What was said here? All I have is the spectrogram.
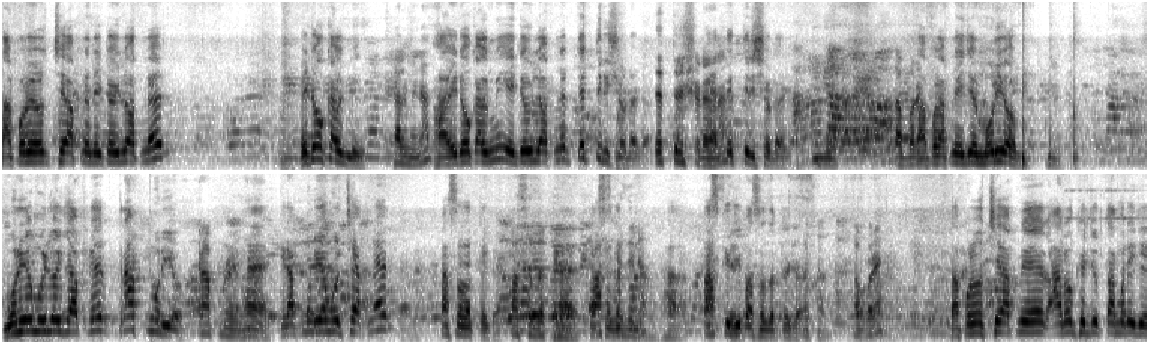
তারপরে হচ্ছে আপনার এটা হইল আপনার এটাও কালমি। কালমি না? হ্যাঁ এটাও কালমি এটা হইল আপনার তেত্রিশশো টাকা। তেত্রিশশো টাকা তেত্রিশশো টাকা। তারপরে? তারপর আপনি এই যে মরিয়ম। মরিয়ম হইল যে আপনার ক্রাফট মরিয়ম। ক্রাপ মরিয়ম। হ্যাঁ ক্রাফট মরিয়ম হচ্ছে আপনার পাঁচ হাজার টাকা। পাঁচ হাজার টাকা। হ্যাঁ পাঁচ হাজার হ্যাঁ পাঁচ কেজি পাঁচ হাজার টাকা। আচ্ছা তারপরে? তারপরে হচ্ছে আপনার আরও খেজুর তো আমার এই যে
